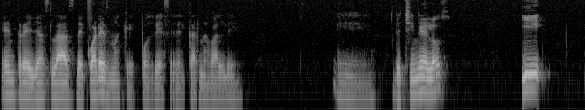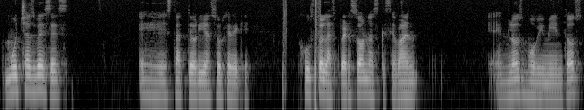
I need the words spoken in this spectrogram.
entre ellas las de cuaresma, que podría ser el carnaval de, eh, de chinelos, y muchas veces eh, esta teoría surge de que justo las personas que se van en los movimientos,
